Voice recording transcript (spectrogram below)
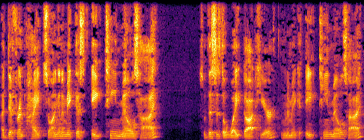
a different height. So I'm going to make this 18 mils high. So this is the white dot here. I'm going to make it 18 mils high.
